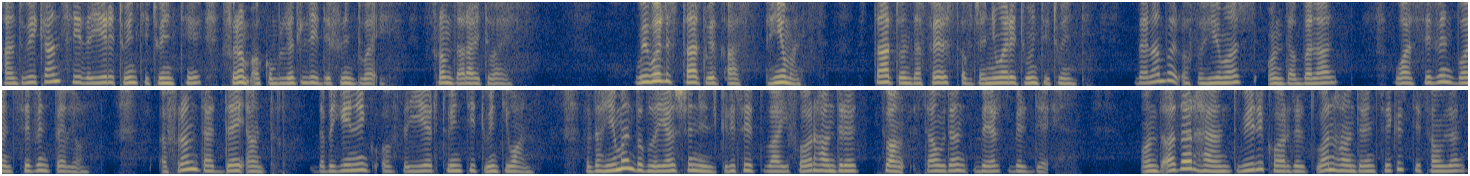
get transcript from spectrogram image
and we can see the year 2020 from a completely different way, from the right way. We will start with us, humans. Start on the 1st of January 2020. The number of humans on the planet was 7.7 billion. Uh, from that day until the beginning of the year 2021, the human population increased by 400,000 births per day. On the other hand, we recorded 160,000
